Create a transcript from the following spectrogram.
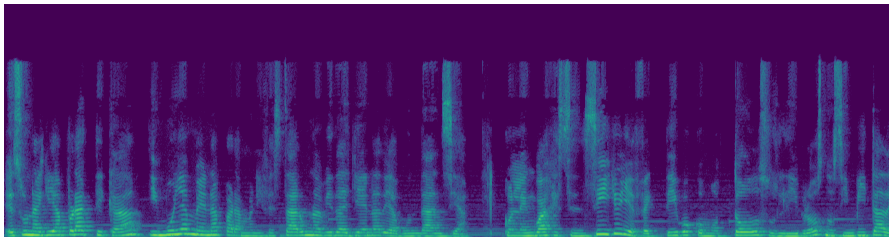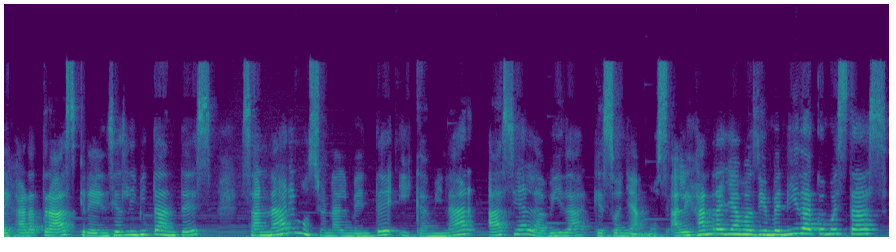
Es una guía práctica y muy amena para manifestar una vida llena de abundancia. Con lenguaje sencillo y efectivo como todos sus libros, nos invita a dejar atrás creencias limitantes, sanar emocionalmente y caminar hacia la vida que soñamos. Alejandra Llamas, bienvenida, ¿cómo estás?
